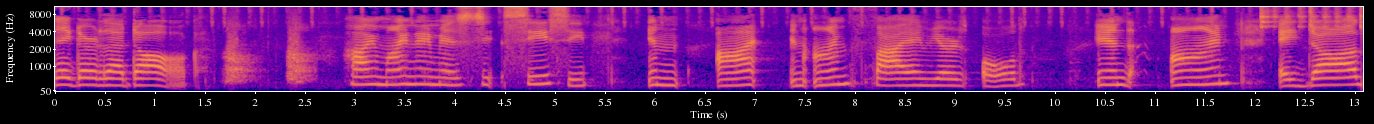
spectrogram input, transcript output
Digger the dog. Hi, my name is Cece, and I and I'm five years old, and I'm a dog.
